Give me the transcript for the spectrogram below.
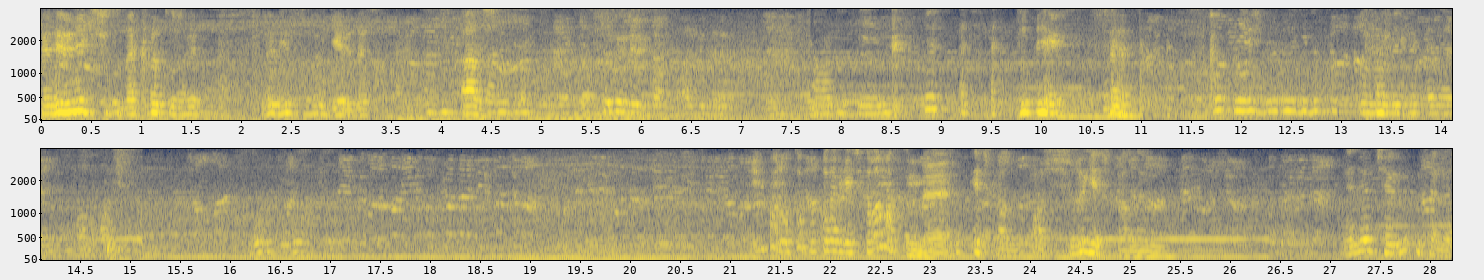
Fener'in ilk şutu dakika 31. Ve 1-0 geridesin. Al işte. Aldık diyelim. Tut diye sen. Kut demiş bülbül gibi sustum. O top bu kadar geç kalamazsın be. Çok geç kaldı. Aşırı geç kaldı hem de. Ne diyorsun çevirir mi Fener?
